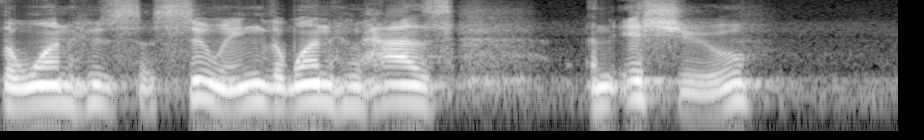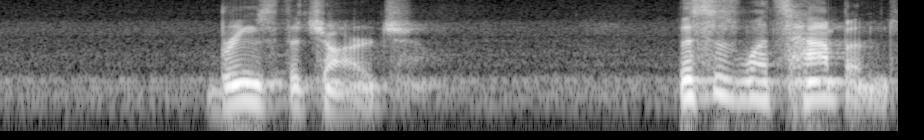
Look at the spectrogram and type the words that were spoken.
the one who's suing, the one who has an issue, brings the charge. This is what's happened.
